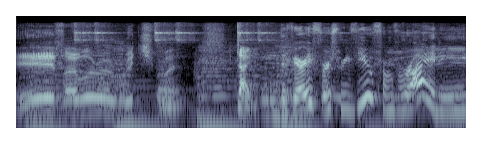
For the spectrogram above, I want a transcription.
If I were a rich man, Titan The very first review from Variety,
